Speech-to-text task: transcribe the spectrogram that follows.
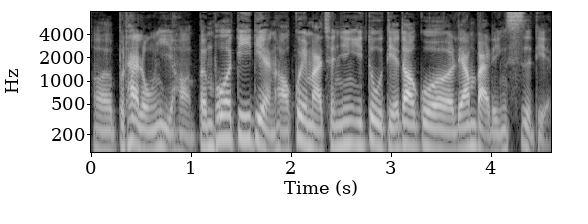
呃不太容易哈，本波低点哈，贵买曾经一度跌到过两百零四点，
